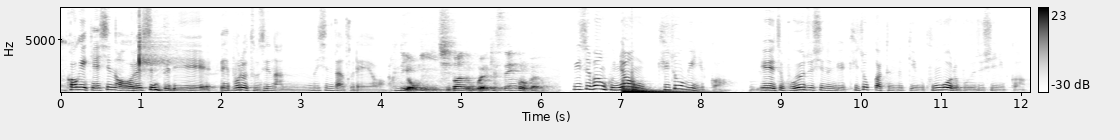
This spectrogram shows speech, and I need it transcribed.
거기 계신 어르신들이 내버려 두진 않으신다 그래요 근데 여기 이 집안은 왜 이렇게 센 걸까요? 이 집안 그냥 귀족이니까. 예, 지금 보여주시는 게 귀족 같은 느낌이 궁궐을 보여주시니까.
